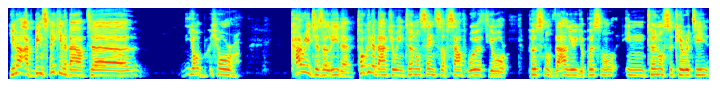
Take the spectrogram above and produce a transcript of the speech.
You know, I've been speaking about uh, your your courage as a leader, talking about your internal sense of self worth, your personal value, your personal internal security,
